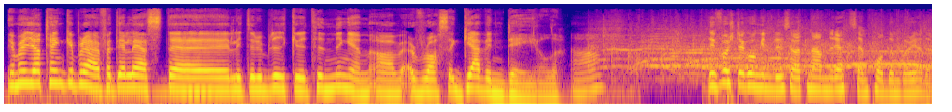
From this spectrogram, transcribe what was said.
Ja, men jag tänker på det här för att jag läste lite rubriker i tidningen av Ross Gavindale. Ja. Det är första gången du sa ett namn rätt sen podden började.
